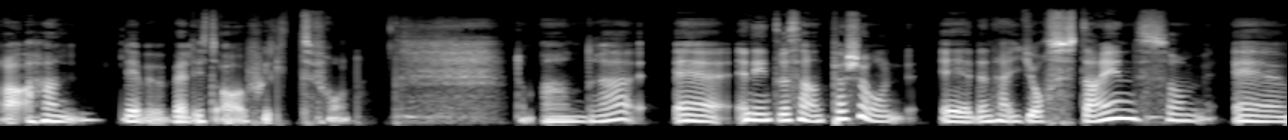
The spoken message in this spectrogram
ja, han lever väldigt avskilt från de andra. Eh, en intressant person är den här Jostein som... Eh,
